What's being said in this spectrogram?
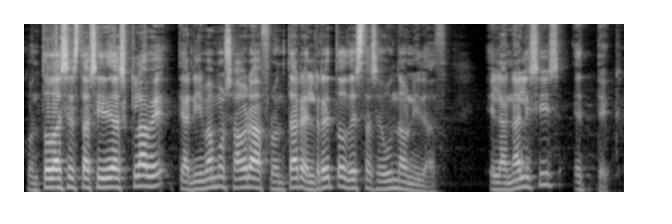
Con todas estas ideas clave, te animamos ahora a afrontar el reto de esta segunda unidad, el análisis EdTech.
